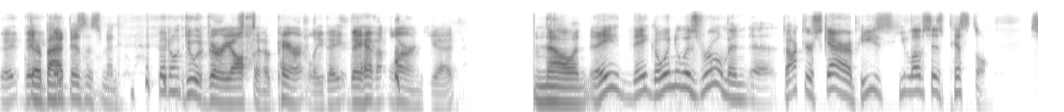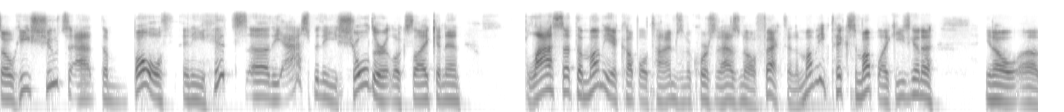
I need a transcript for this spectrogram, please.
They, they, They're they- bad businessmen. they don't do it very often apparently they they haven't learned yet No, and they they go into his room and uh, Doctor Scarab he's he loves his pistol, so he shoots at them both and he hits uh, the Aspen shoulder it looks like, and then blasts at the mummy a couple of times, and of course it has no effect. And the mummy picks him up like he's gonna, you know, uh,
